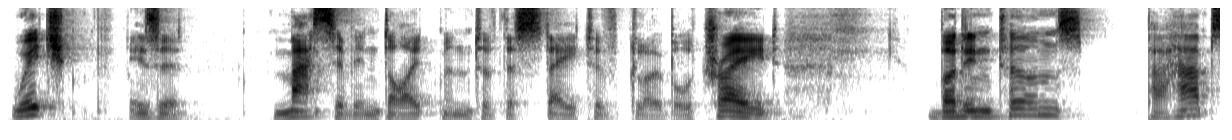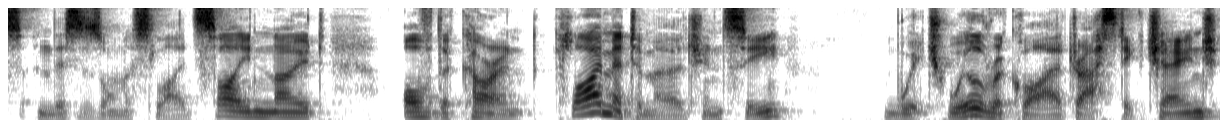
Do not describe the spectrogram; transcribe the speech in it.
which is a massive indictment of the state of global trade. But in terms, perhaps, and this is on a slight side note, of the current climate emergency, which will require drastic change,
